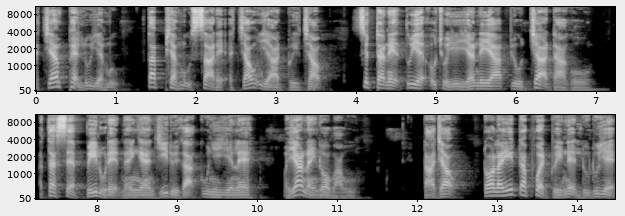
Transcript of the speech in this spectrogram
အကြမ်းဖက်လူရက်မှုတပ်ဖြတ်မှုစတဲ့အကြောင်းအရာတွေကြောင့်စစ်တပ်နဲ့သူ့ရဲ့အုပ်ချုပ်ရေးရန်တရားပြိုကျတာကိုအသက်ဆက်ပေးလိုတဲ့နိုင်ငံကြီးတွေကကူညီရင်လဲမရနိုင်တော့ပါဘူးဒါကြောင့်တော်လိုင်းရေးတပ်ဖွဲ့တွေနဲ့လူတို့ရဲ့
